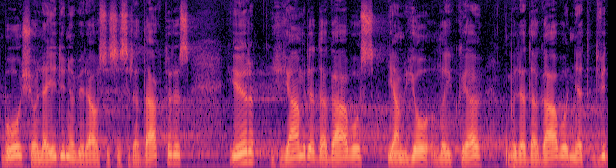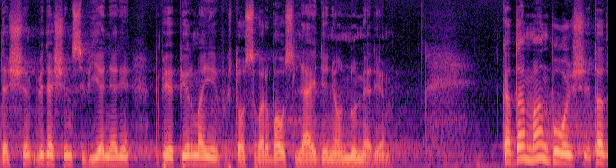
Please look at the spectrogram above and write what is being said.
buvo šio leidinio vyriausiasis redaktorius ir jam redagavus, jam jo laikė redagavo net 20, 21 pirmąjį to svarbaus leidinio numerį. Kada man buvo, tad,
